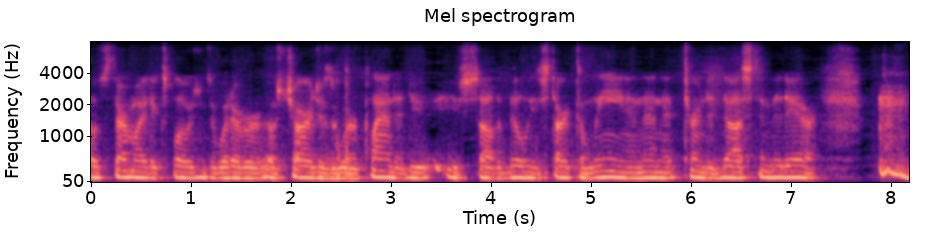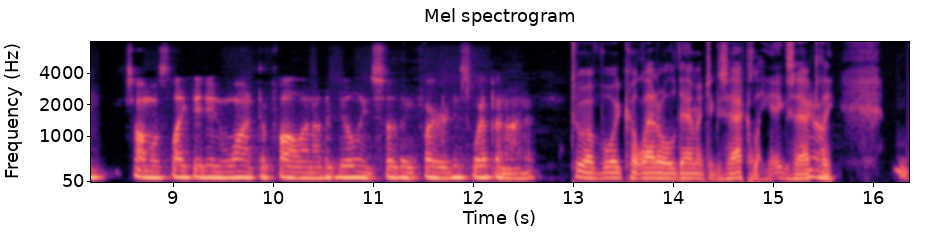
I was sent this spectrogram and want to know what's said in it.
those thermite explosions or whatever those charges were planted, you you saw the building start to lean, and then it turned to dust in midair. it's almost like they didn't want to fall on other buildings, so they fired this weapon on it. To avoid collateral damage. Exactly. Exactly. Yeah.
